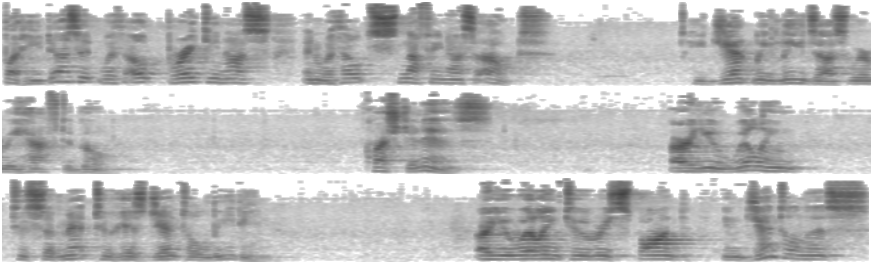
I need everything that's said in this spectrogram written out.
But he does it without breaking us and without snuffing us out. He gently leads us where we have to go. Question is Are you willing to submit to his gentle leading? Are you willing to respond in gentleness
